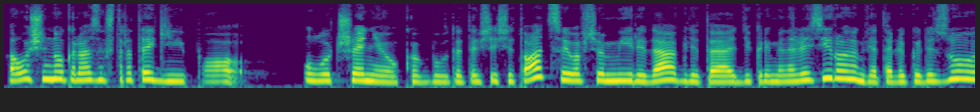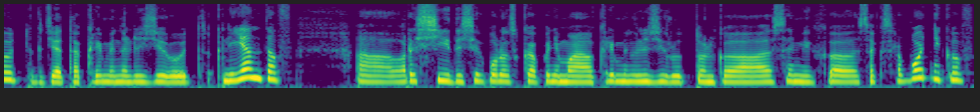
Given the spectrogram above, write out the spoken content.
А очень много разных стратегий по улучшению как бы вот этой всей ситуации во всем мире, да, где-то декриминализируют, где-то легализуют, где-то криминализируют клиентов. А, в России до сих пор, насколько я понимаю, криминализируют только самих э, секс-работников.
